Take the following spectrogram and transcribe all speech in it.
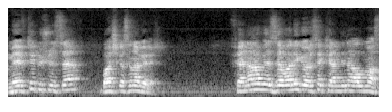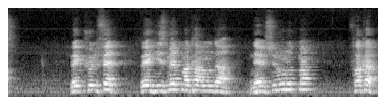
Mevti düşünse başkasına verir. Fena ve zevali görse kendini almaz. Ve külfet ve hizmet makamında nefsini unutmak fakat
